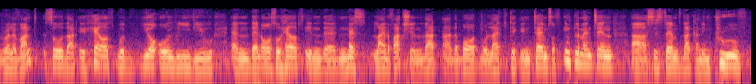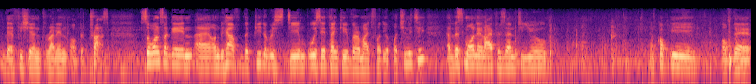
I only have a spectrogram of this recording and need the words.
relevant so that it helps with your own review and then also helps in the next line of action that uh, the board would like to take in terms of implementing uh, systems that can improve the efficient running of the trust. So once again, uh, on behalf of the PwC team, we say thank you very much for the opportunity. And this morning I present to you a copy of the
